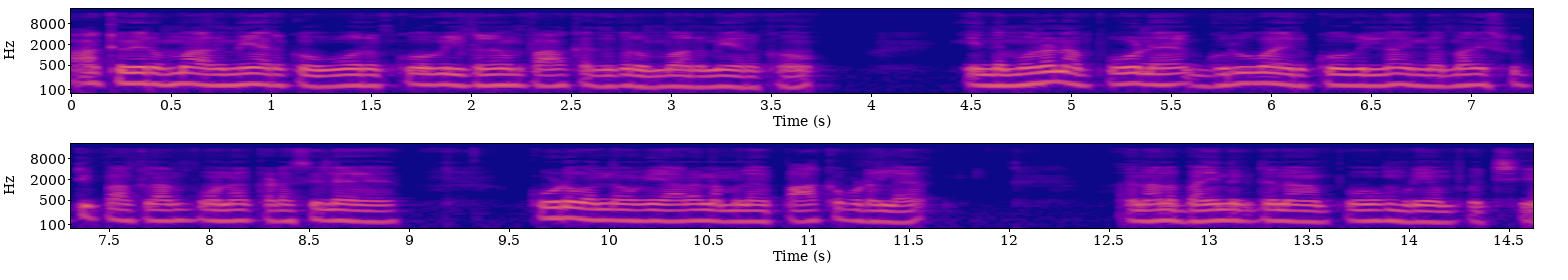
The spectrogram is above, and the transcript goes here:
பார்க்கவே ரொம்ப அருமையாக இருக்கும். ஒவ்வொரு கோவில்களும் பார்க்கறதுக்கு ரொம்ப அருமையாக இருக்கும். இந்த முறை நான் போனேன். குருவாயூர் கோவில்லாம் இந்த மாதிரி சுற்றி பார்க்கலான்னு போனேன். கடைசியில் கூட வந்தவங்க யாரும் நம்மளை பார்க்க விடலை. அதனால் பயந்துக்கிட்டு நான் போக முடியாமல் போச்சு.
